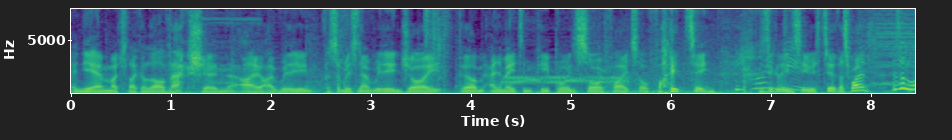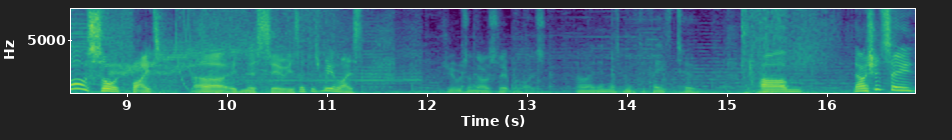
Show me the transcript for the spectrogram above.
And yeah, much like a lot of action, I, I really, for some reason, I really enjoy film animating people in sword fights or fighting, particularly in series two. That's why there's a lot of sword fights uh, in this series. I just realised. Shields are now stabilized. Alright, then let's move to phase two. Um, now I should say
